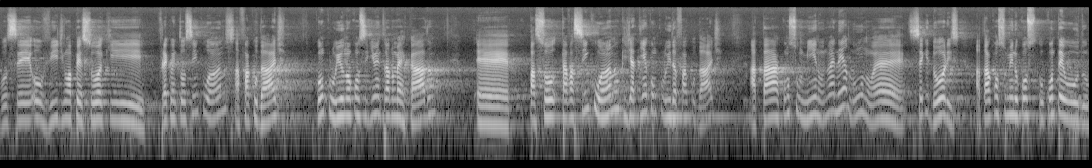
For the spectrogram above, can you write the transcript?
você ouvir de uma pessoa que frequentou cinco anos a faculdade, concluiu, não conseguiu entrar no mercado, é, passou, estava cinco anos que já tinha concluído a faculdade, a estar tá consumindo, não é nem aluno, é seguidores, a estar tá consumindo o conteúdo,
